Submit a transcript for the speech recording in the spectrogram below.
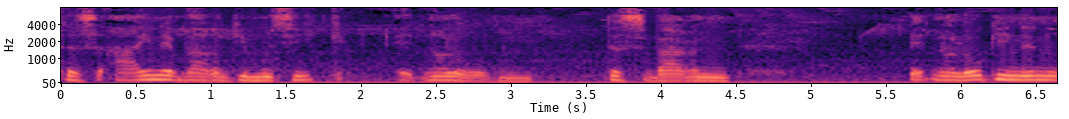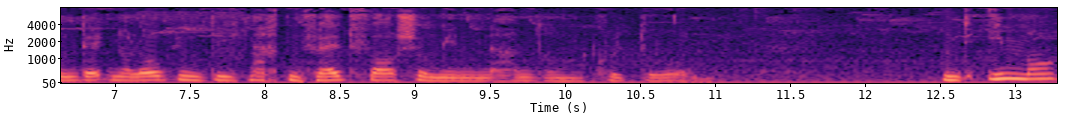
Das eine waren die Musikethnologen. Das waren Ethnologinnen und Ethnologen, die machten Feldforschung in anderen Kulturen. Und immer,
